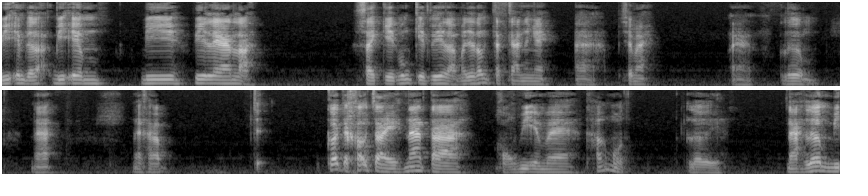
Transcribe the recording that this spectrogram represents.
VM แต่ละ VM มี VLAN ล่ะ ใส่เกตวงเกตวีล่ะ มันจะต้องจัดการยังไง อ่า ใช่ไหมอ่า เริ่มนะนะครับ ก็จะเข้าใจหน้าตาของ VMware ทั้งหมดเลยนะ เริ่มมี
